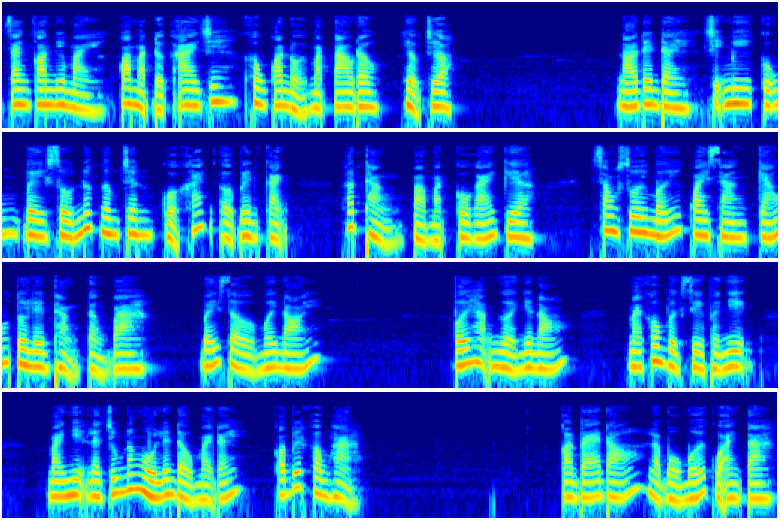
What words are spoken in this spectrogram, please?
Danh con như mày qua mặt được ai chứ, không qua nổi mặt tao đâu, hiểu chưa? Nói đến đây, chị My cũng bê xô nước ngâm chân của khách ở bên cạnh, hất thẳng vào mặt cô gái kia. Xong xuôi mới quay sang kéo tôi lên thẳng tầng 3. Bấy giờ mới nói. Với hạng người như nó, mày không việc gì phải nhịn. Mày nhịn là chúng nó ngồi lên đầu mày đấy, có biết không hả? Con bé đó là bổ mới của anh ta.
